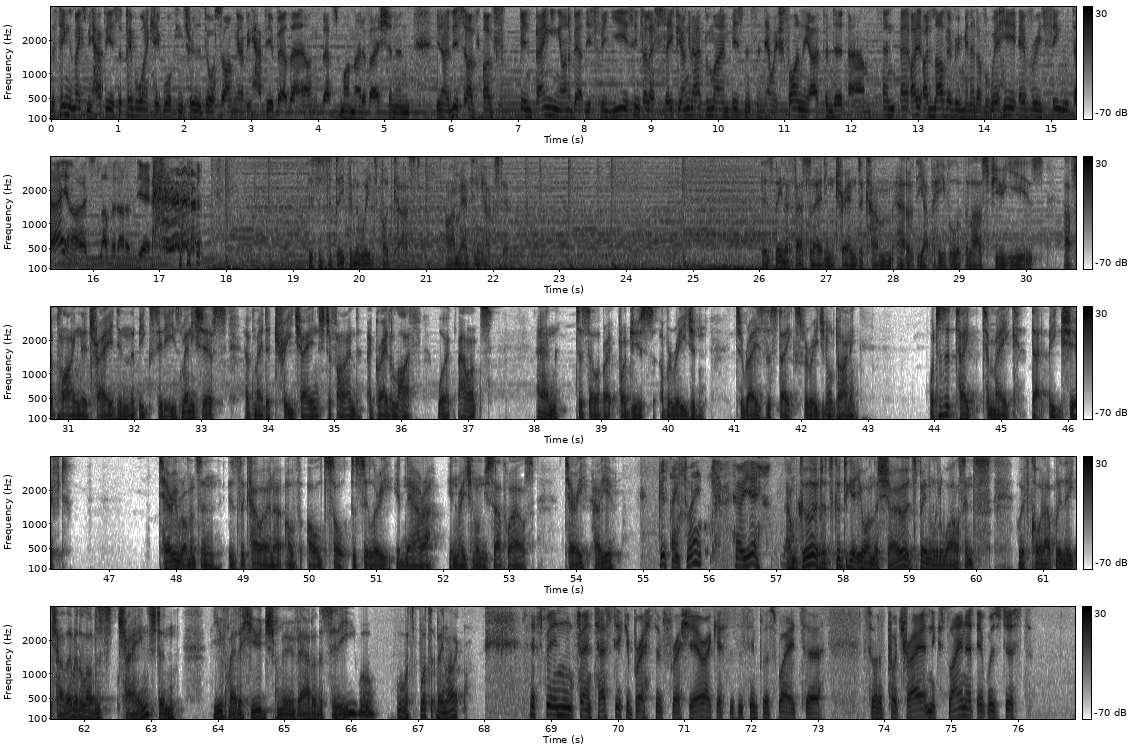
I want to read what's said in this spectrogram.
the thing that makes me happy is that people want to keep walking through the door. So I'm going to be happy about that. That's my motivation. And you know, this I've, I've been banging on about this for years since I left Sepia. I'm going to open my own business, and now we've finally opened it. Um, and, and I, I, love every minute of it. We're here every single day, and I just love it. I don't, yeah. this is the Deep in the Weeds podcast. I'm Anthony Huckstep. There's been a fascinating trend to come out of the upheaval of the last few years. After plying their trade in the big cities, many chefs have made a tree change to find a greater life work balance and to celebrate produce of a region to raise the stakes for regional dining. What does it take to make that big shift? Terry Robinson is the co owner of Old Salt Distillery in Nowra in regional New South Wales. Terry, how are you? Good, thanks, mate. How are you? I'm good. It's good to get you on the show. It's been a little while since we've caught up with each other, but a lot has changed, and you've made a huge move out of the city. Well, what's what's it been like? It's been fantastic. A breath of fresh air, I guess, is the simplest way to sort of portray it and explain it. It was just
